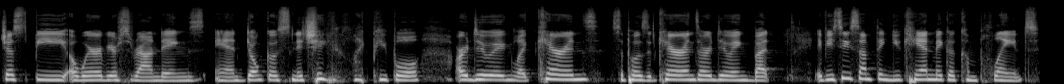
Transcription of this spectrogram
just be aware of your surroundings and don't go snitching like people are doing, like Karens, supposed Karens are doing. But if you see something, you can make a complaint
